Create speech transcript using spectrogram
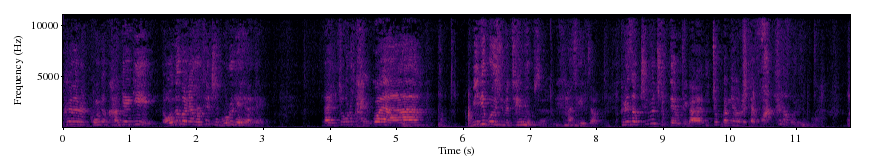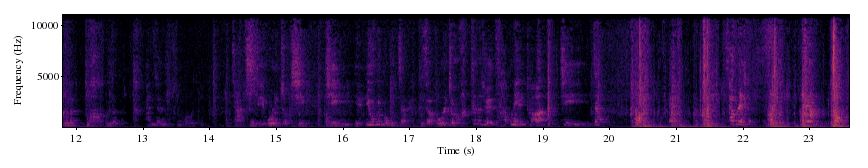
그 공연 관객이 어느 방향으로 튈지 모르게 해야 돼. 나 이쪽으로 갈 거야. 미리 보여주면 재미없어요. 아시겠죠? 그래서 춤을 출 때 우리가 이쪽 방향으로 딱확 틀어버리는 거야. 그러면 탁 여기다 딱 반전을 주는 거거든. 자, 준비 오른쪽 시, 시 이- 여기 보고 있잖아요. 그죠? 오른쪽으로 확 틀어줘야 돼. 4분의 1 턴. 시작. 1, 4분의 1 턴.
